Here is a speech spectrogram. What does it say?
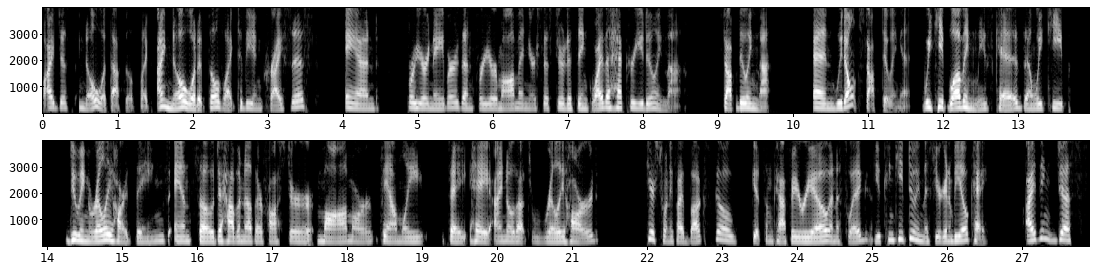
I just know what that feels like. I know what it feels like to be in crisis and for your neighbors and for your mom and your sister to think, why the heck are you doing that? Stop doing that. And we don't stop doing it. We keep loving these kids and we keep doing really hard things. And so to have another foster mom or family say, Hey, I know that's really hard. Here's 25 bucks. Go get some Cafe Rio and a swig. You can keep doing this. You're going to be okay. I think just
